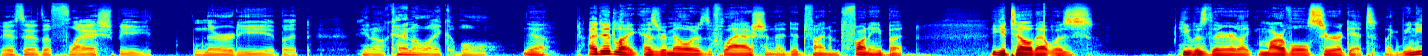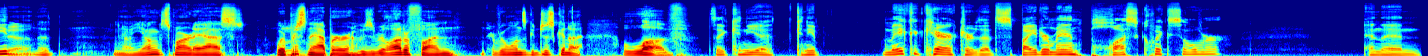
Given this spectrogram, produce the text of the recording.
We have to have the Flash be nerdy, but, you know, kind of likable. Yeah. I did like Ezra Miller as the Flash, and I did find him funny, but you could tell that was he was their like Marvel surrogate. Like we need Yeah. a you know young smart ass hmm. whippersnapper who's a lot of fun. Everyone's just gonna love. It's like, can you can you make a character that's Spider-Man plus Quicksilver, and then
